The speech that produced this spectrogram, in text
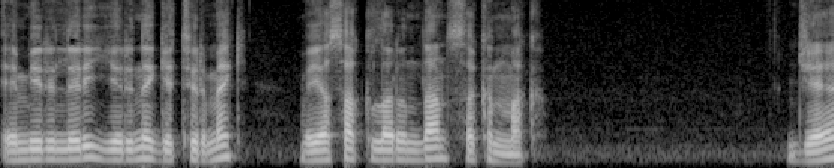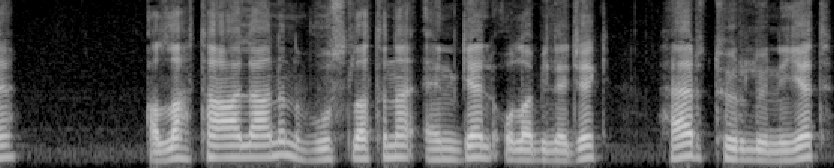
emirleri yerine getirmek ve yasaklarından sakınmak. C. Allah Teala'nın vuslatına engel olabilecek her türlü niyet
